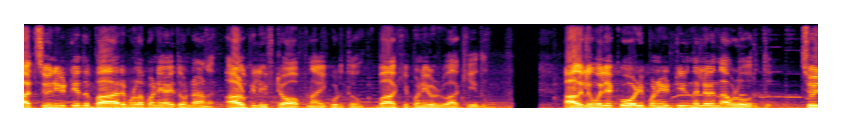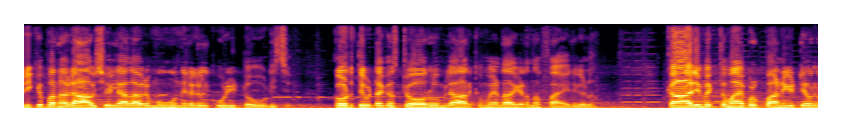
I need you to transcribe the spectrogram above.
അച്ചുവിന് കിട്ടിയത് ഭാരമുള്ള പണിയായതുകൊണ്ടാണ് ആൾക്ക് ലിഫ്റ്റ് ഓപ്പൺ ആയി കൊടുത്തതും ബാക്കി പണി ഒഴിവാക്കിയതും. അതിലും വലിയ കോഴിപ്പണി ഇട്ടിരുന്നല്ലോ എന്ന് അവൾ ഓർത്തു. ചുരുക്കി പറഞ്ഞ ഒരു ആവശ്യമില്ലാതെ അവർ മൂന്ന് നിലകളിൽ കൂടി ഇട്ട് ഓടിച്ചു. കൊടുത്തുവിട്ടൊക്കെ സ്റ്റോർ റൂമിൽ ആർക്കും വേണ്ടാതെ കിടന്ന ഫയലുകളും കാര്യം വ്യക്തമായപ്പോൾ പണി കിട്ടിയവർ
